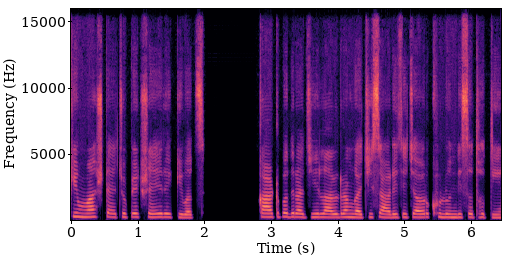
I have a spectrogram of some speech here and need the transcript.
किंवा स्टॅच्यूपेक्षाही रेखीवच काठपदराची लाल रंगाची साडी तिच्यावर खुलून दिसत होती.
